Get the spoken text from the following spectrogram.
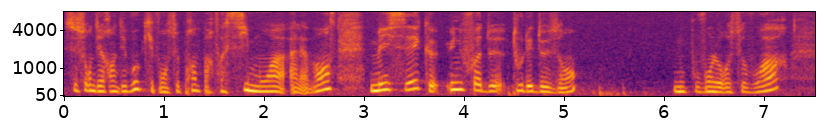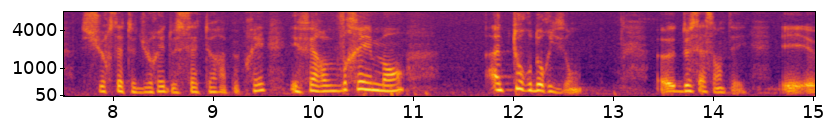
Ce sont des rendez-vous qui vont se prendre parfois six mois à l'avance, mais il sait qu'une fois de, tous les deux ans, nous pouvons le recevoir sur cette durée de 7 heures à peu près et faire vraiment un tour d'horizon de sa santé. Et euh,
